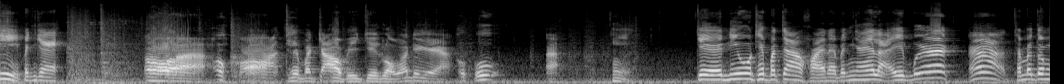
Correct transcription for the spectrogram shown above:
นี่เป็นไง อ๋อโอ้โหเทพเจ้ามีจริงเหรอวะเนี่ยโอ้โหอะนี่เจอนิ้วเทพเจ้าข่อยน่ะเป็นไงล่ะไอ้เบือกอ่าฉันไม่ต้อง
